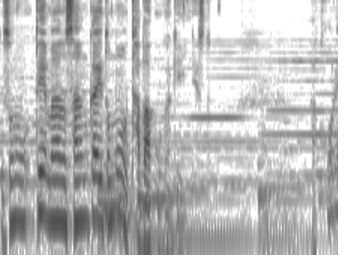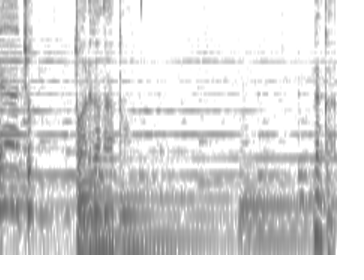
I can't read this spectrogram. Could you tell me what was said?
でそのテーマの3回ともタバコが原因ですと。あこれはちょっとあれだなと。なんか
